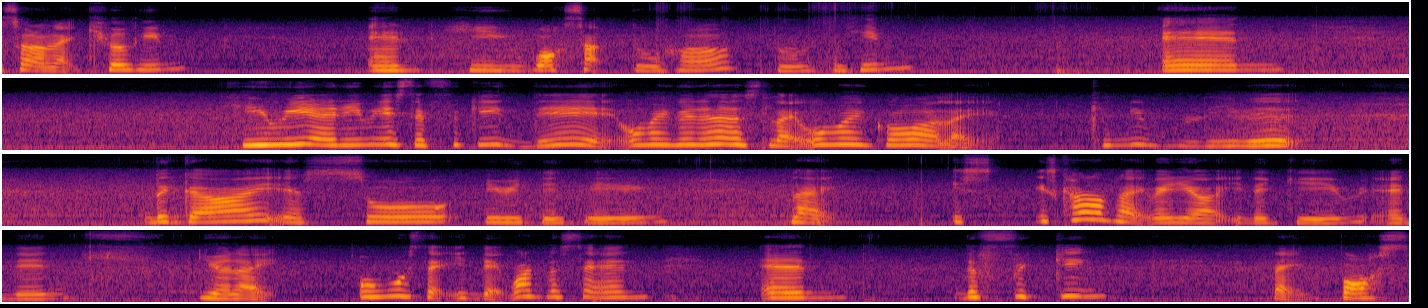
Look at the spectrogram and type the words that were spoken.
sort of like kill him. And he walks up to her to, to him and he reanimates the freaking dead. Oh my goodness like oh my god like can you believe it? The guy is so irritating. Like it's it's kind of like when you're in the game and then you're like almost like in that one percent and the freaking like boss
